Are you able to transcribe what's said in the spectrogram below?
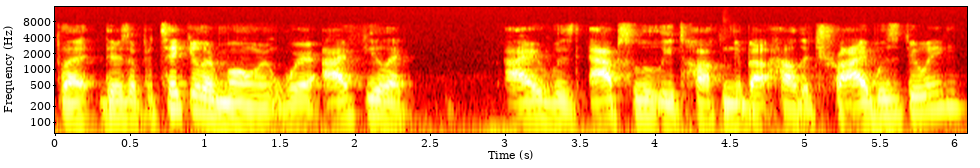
But there's a particular moment where I feel like I was absolutely talking about how the tribe was doing.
